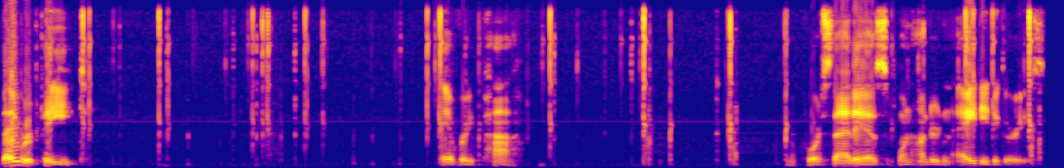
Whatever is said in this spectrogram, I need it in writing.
They repeat every pi. Of course, that is 180 degrees.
